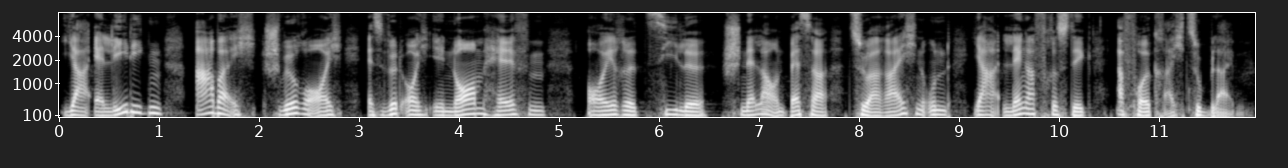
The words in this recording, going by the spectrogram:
ja erledigen. Aber ich schwöre euch, es wird euch enorm helfen, eure Ziele schneller und besser zu erreichen und ja längerfristig erfolgreich zu bleiben.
